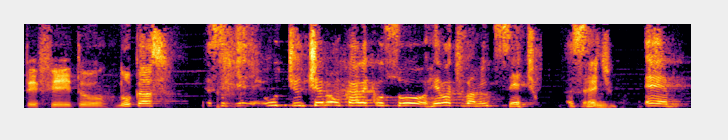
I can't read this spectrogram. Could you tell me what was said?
Perfeito. Lucas? Assim, o Tio é um cara que eu sou relativamente cético. Assim, Cético? É.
